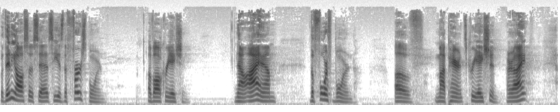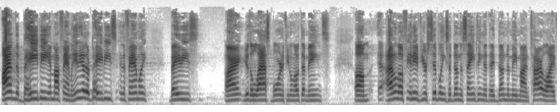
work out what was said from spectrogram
But then he also says he is the firstborn of all creation. Now, I am the fourthborn of my parents' creation, all right? I am the baby in my family. Any other babies in the family? Babies? All right, you're the last born if you don't know what that means. Um, I don't know if any of your siblings have done the same thing that they've done to me my entire life.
